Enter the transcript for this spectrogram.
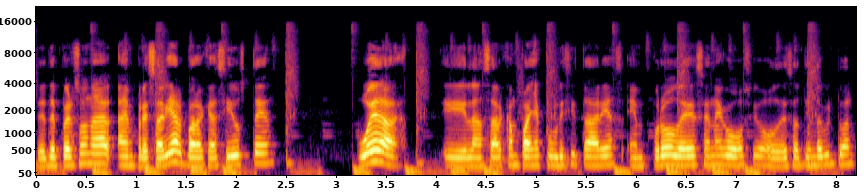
Desde personal a empresarial para que así usted pueda eh, lanzar campañas publicitarias en pro de ese negocio o de esa tienda virtual.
